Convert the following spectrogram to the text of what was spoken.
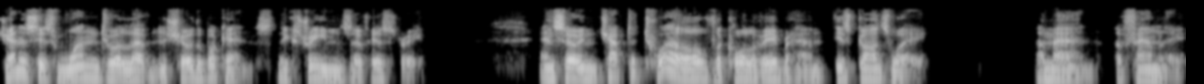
Genesis 1 to 11 show the bookends, the extremes of history. And so in chapter 12, the call of Abraham is God's way a man, a family.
